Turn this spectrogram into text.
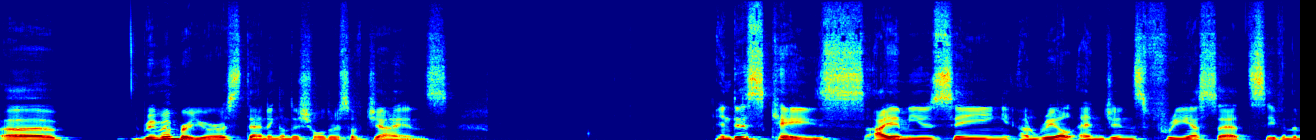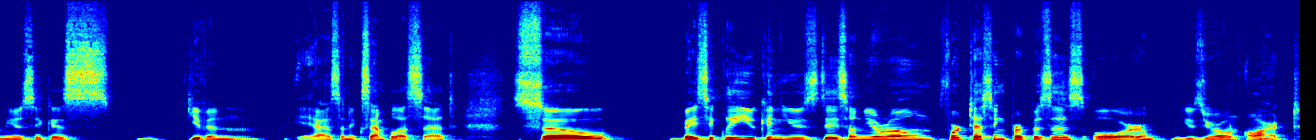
uh, remember, you're standing on the shoulders of giants. In this case, I am using Unreal Engine's free assets, even the music is given as an example asset. So basically, you can use this on your own for testing purposes or use your own art.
